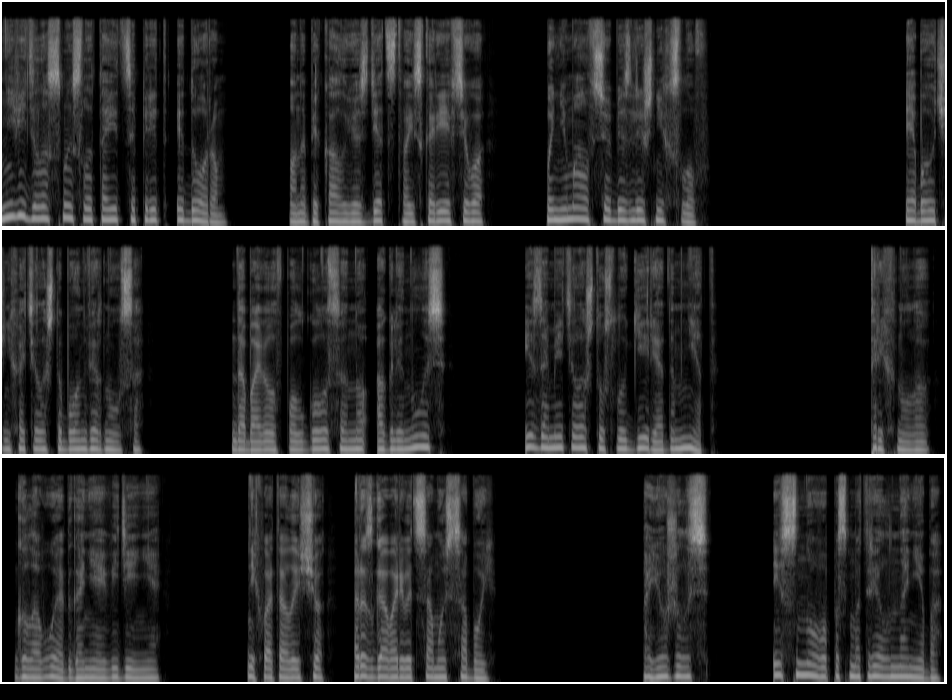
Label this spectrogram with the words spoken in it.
Не видела смысла таиться перед Эдором. Он опекал ее с детства и, скорее всего, понимал все без лишних слов. Я бы очень хотела, чтобы он вернулся, добавила в полголоса, но оглянулась и заметила, что слуги рядом нет. Тряхнула головой, отгоняя видение. Не хватало еще разговаривать самой с собой. Поежилась и снова посмотрела на небо.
